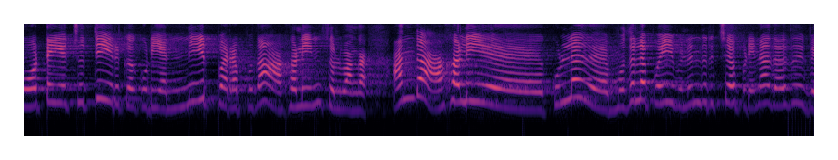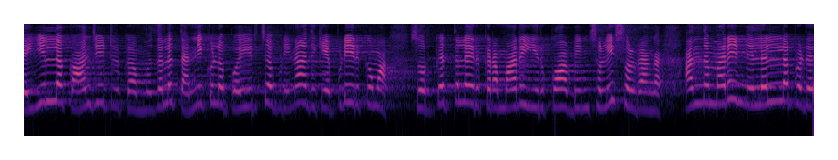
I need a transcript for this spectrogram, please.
கோட்டையை சுற்றி இருக்கக்கூடிய நீர்ப்பரப்பு தான் அகழின்னு சொல்லுவாங்க. அந்த அகழிக்குள்ள முதல்ல போய் விழுந்துருச்சு அப்படின்னா அதாவது வெயிலில் காஞ்சிட்டு இருக்க முதல்ல தண்ணிக்குள்ளே போயிருச்சு அப்படின்னா அதுக்கு எப்படி இருக்குமா? சொர்க்கத்தில் இருக்கிற மாதிரி இருக்கும் அப்படின்னு சொல்லி சொல்கிறாங்க அந்த மாதிரி நிழல்ல படு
